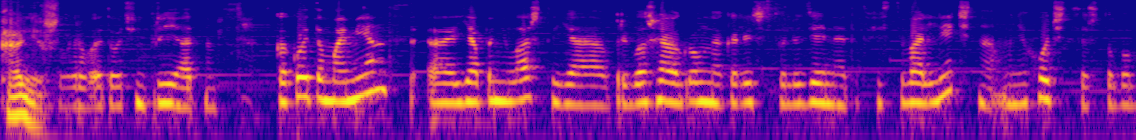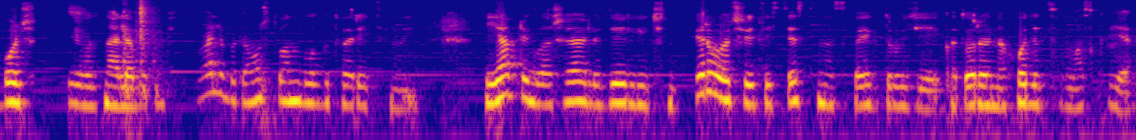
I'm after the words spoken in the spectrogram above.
Конечно. Это очень приятно. В какой-то момент э, я поняла, что я приглашаю огромное количество людей на этот фестиваль лично. Мне хочется, чтобы больше людей узнали об этом фестивале, потому что он благотворительный. И я приглашаю людей лично. В первую очередь, естественно, своих друзей, которые находятся в Москве.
